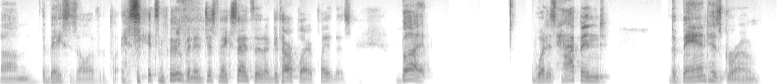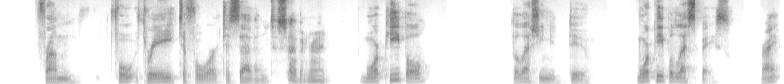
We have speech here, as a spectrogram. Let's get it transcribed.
um, the bass is all over the place. it's moving. It just makes sense that a guitar player played this. But what has happened, the band has grown from four, three to four to seven. To seven, right. More people, the less you need to do. More people, less space, right?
